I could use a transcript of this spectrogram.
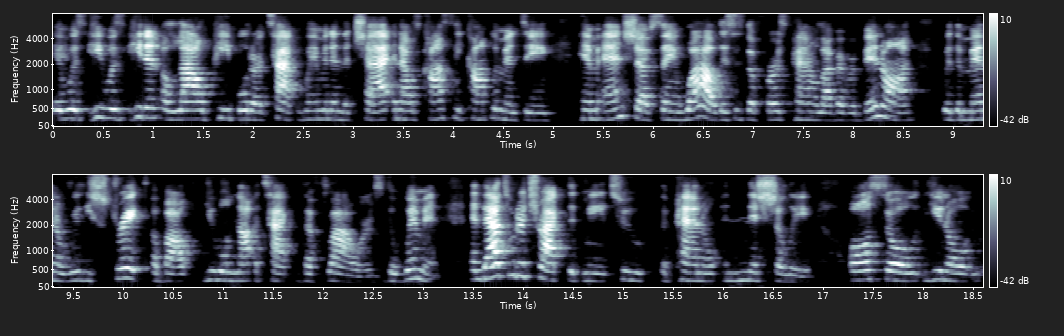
it was he was he didn't allow people to attack women in the chat and i was constantly complimenting him and chef saying wow this is the first panel i've ever been on where the men are really strict about you will not attack the flowers the women and that's what attracted me to the panel initially also you know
